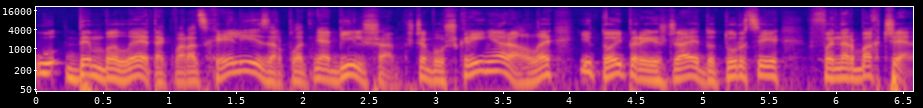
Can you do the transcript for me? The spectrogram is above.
у Дембеле та Кварацхелії зарплатня більша. Ще був Шкріняр, але і той переїжджає до Турції в Фенербахче.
